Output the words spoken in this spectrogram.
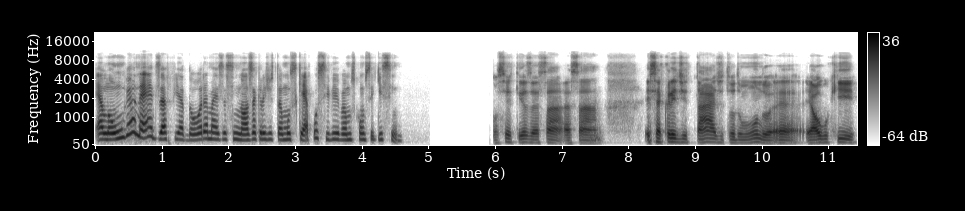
é longa, né? Desafiadora, mas assim, nós acreditamos que é possível e vamos conseguir sim. Com certeza, essa, essa, esse acreditar de todo mundo é, é algo que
